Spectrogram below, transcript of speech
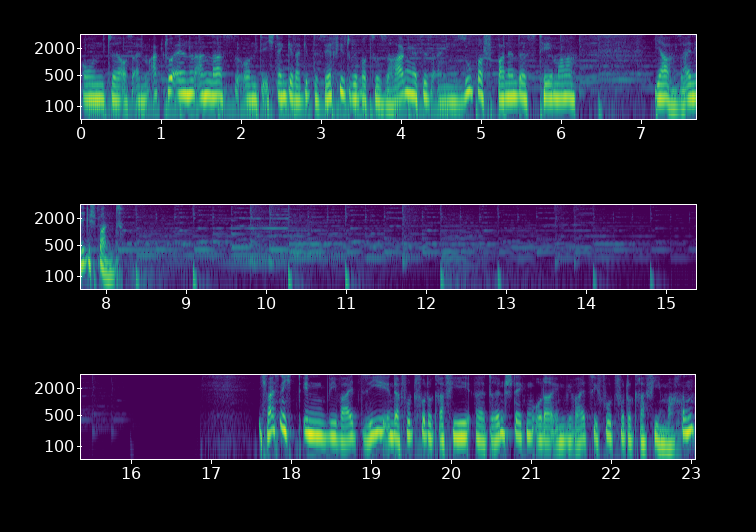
und äh, aus einem aktuellen Anlass und ich denke, da gibt es sehr viel drüber zu sagen. Es ist ein super spannendes Thema. Ja, seien Sie gespannt. Ich weiß nicht, inwieweit Sie in der Food-Fotografie äh, drinstecken oder inwieweit Sie Food-Fotografie machen.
